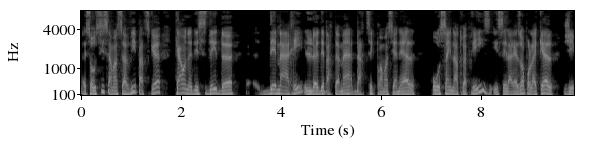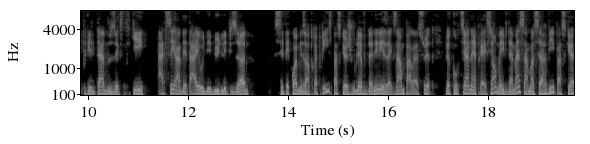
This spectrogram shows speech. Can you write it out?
ben ça aussi, ça m'a servi parce que quand on a décidé de euh, démarrer le département d'articles promotionnels au sein de l'entreprise, et c'est la raison pour laquelle j'ai pris le temps de vous expliquer assez en détail au début de l'épisode c'était quoi mes entreprises parce que je voulais vous donner les exemples par la suite. Le courtier en impression, mais évidemment, ça m'a servi parce que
